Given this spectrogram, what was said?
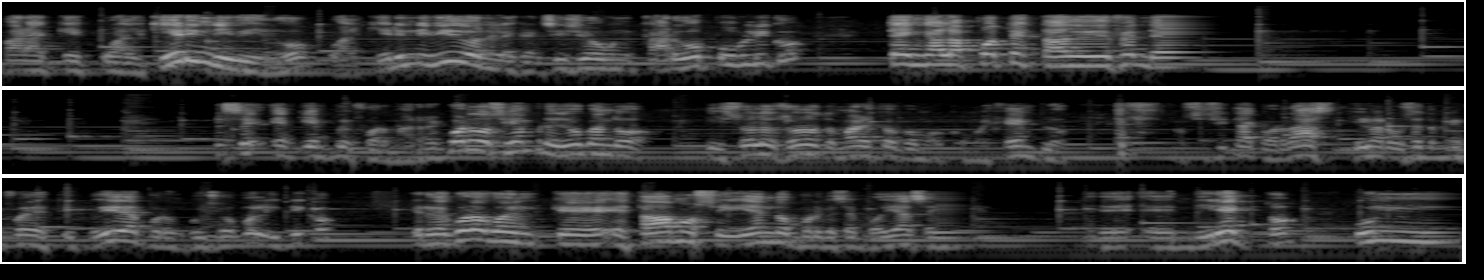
para que cualquier individuo, cualquier individuo en el ejercicio de un cargo público, tenga la potestad de defenderse en tiempo y forma. Recuerdo siempre, yo cuando, y solo, solo tomar esto como, como ejemplo, no sé si te acordás, Dilma Rousseff también fue destituida por un juicio político, y recuerdo que estábamos siguiendo, porque se podía seguir eh, en directo, un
